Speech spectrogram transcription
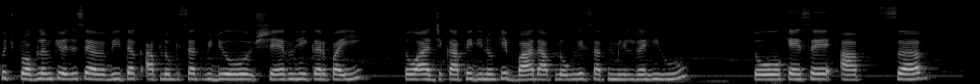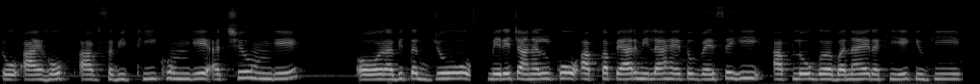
कुछ प्रॉब्लम की वजह से अभी तक आप लोगों के साथ वीडियो शेयर नहीं कर पाई। तो आज काफ़ी दिनों के बाद आप लोगों के साथ मिल रही हूँ। तो कैसे आप सब? तो आई होप आप सभी ठीक होंगे, अच्छे होंगे। और अभी तक जो मेरे चैनल को आपका प्यार मिला है तो वैसे ही आप लोग बनाए रखिए, क्योंकि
